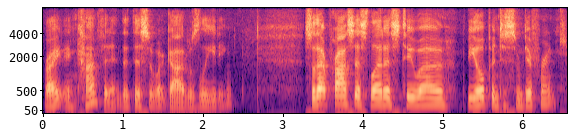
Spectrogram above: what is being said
right, and confident that this is what God was leading. So that process led us to uh, be open to some different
